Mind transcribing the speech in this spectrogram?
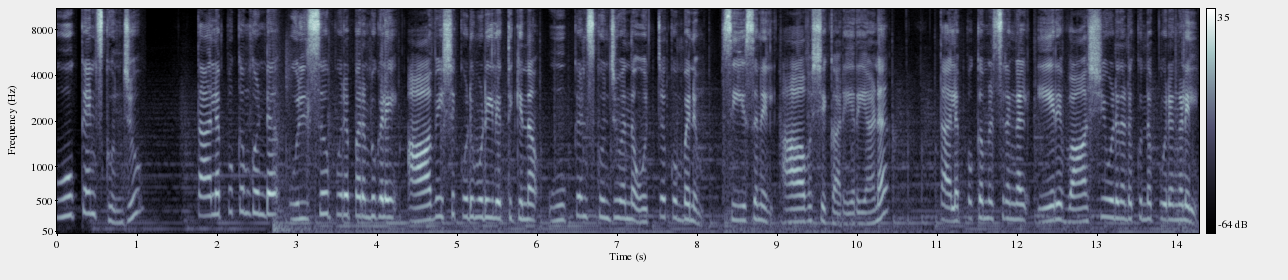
ഊക്കൻസ് കുഞ്ചു തലപ്പൊക്കം കൊണ്ട് ഉത്സവ പുരപ്പറമ്പുകളെ ആവേശക്കൊടുമുടിയിലെത്തിക്കുന്ന ഊക്കൻസ് കുഞ്ചു എന്ന ഒറ്റക്കൊമ്പനും സീസണിൽ ആവശ്യക്കാരേറെയാണ്. തലപ്പൊക്ക മത്സരങ്ങൾ ഏറെ വാശിയോടെ നടക്കുന്ന പൂരങ്ങളിൽ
